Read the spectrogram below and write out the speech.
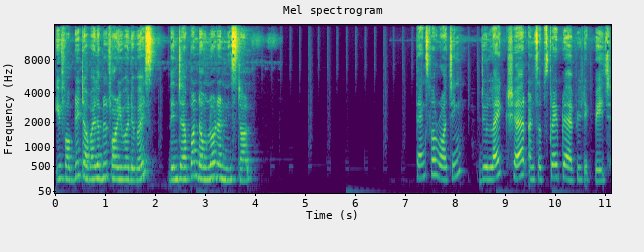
If update available for your device, then tap on download and install. Thanks for watching. Do like, share and subscribe to Apple TechPage.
